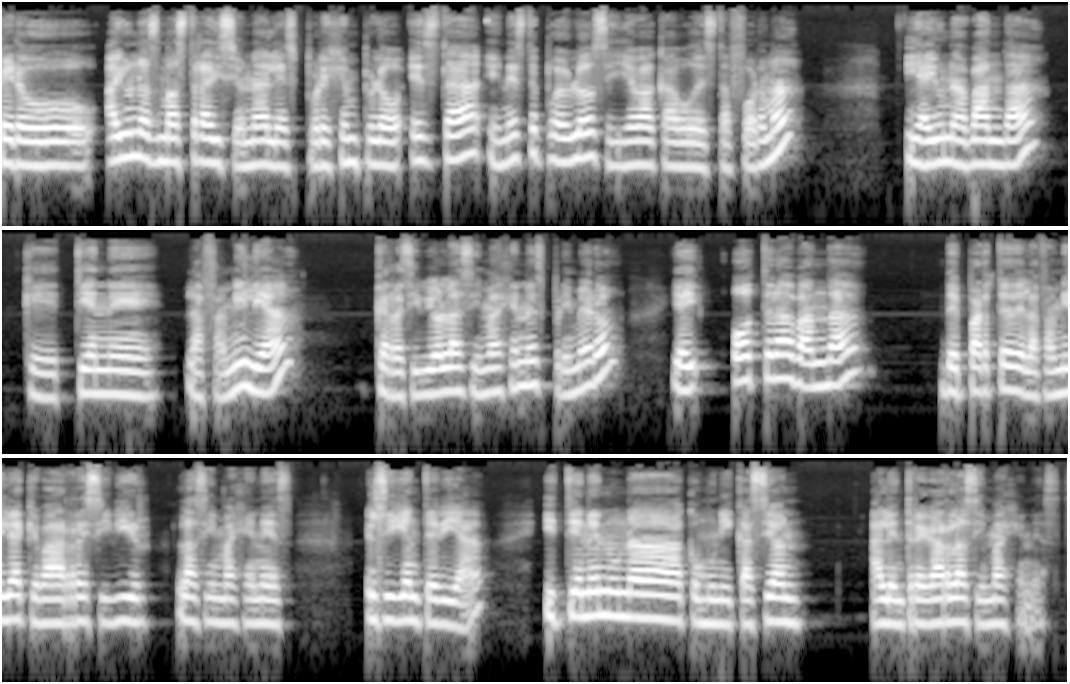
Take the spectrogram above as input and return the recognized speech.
pero hay unas más tradicionales. Por ejemplo, esta en este pueblo se lleva a cabo de esta forma y hay una banda que tiene la familia que recibió las imágenes primero y hay otra banda de parte de la familia que va a recibir las imágenes el siguiente día y tienen una comunicación al entregar las imágenes.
